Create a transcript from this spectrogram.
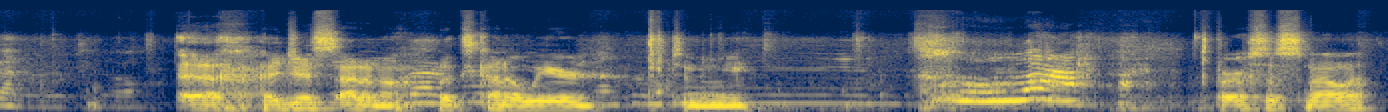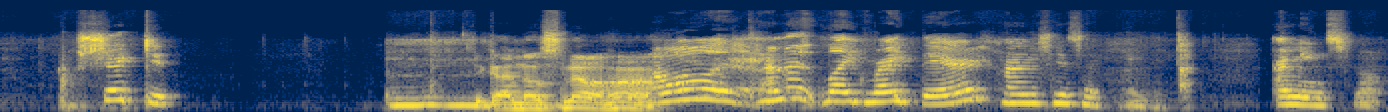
Uh, it just I don't know. Looks kind of weird to me. First, let's smell it. Shake it. It got no smell, huh? Oh, it kind of like right there. Kind of tastes like honey. I mean, smells.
